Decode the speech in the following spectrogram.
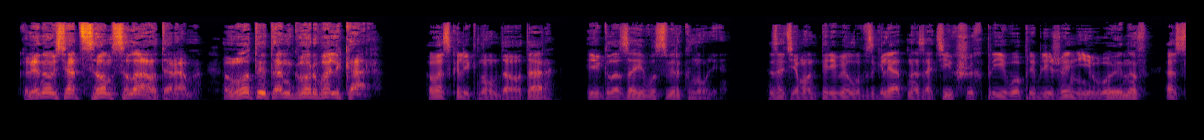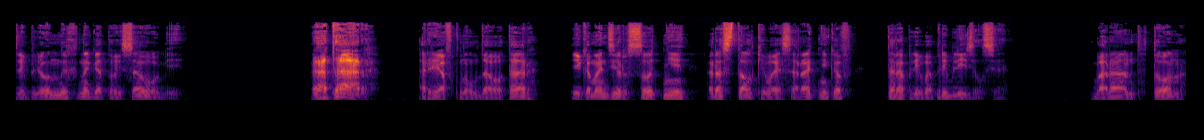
«Клянусь отцом Слаутером, вот и Тангор Валькар!» — воскликнул Даутар, и глаза его сверкнули. Затем он перевел взгляд на затихших при его приближении воинов, ослепленных наготой Саоми. «Атар!» Рявкнул Даотар, и командир сотни, расталкивая соратников, торопливо приблизился. Барант Тон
